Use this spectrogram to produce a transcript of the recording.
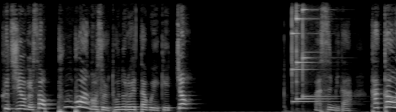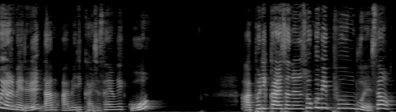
그 지역에서 풍부한 것을 돈으로 했다고 얘기했죠? 맞습니다. 카카오 열매를 남아메리카에서 사용했고 아프리카에서는 소금이 풍부해서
